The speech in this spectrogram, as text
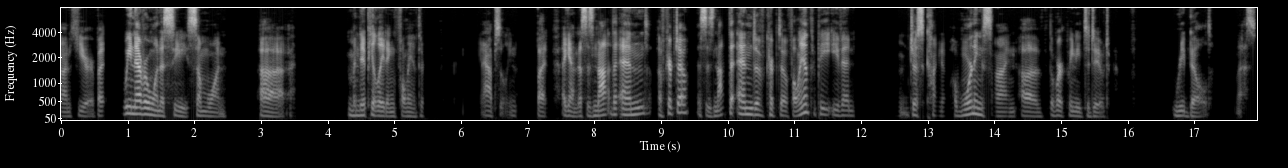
eye on here, but we never want to see someone uh, manipulating philanthropy. Absolutely. Not. But again, this is not the end of crypto. This is not the end of crypto philanthropy, even just kind of a warning sign of the work we need to do to rebuild this.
